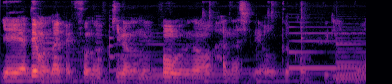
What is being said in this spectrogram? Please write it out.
いやいや、でもなんかその昨日のね、フォームの話でオートコンプリートは。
